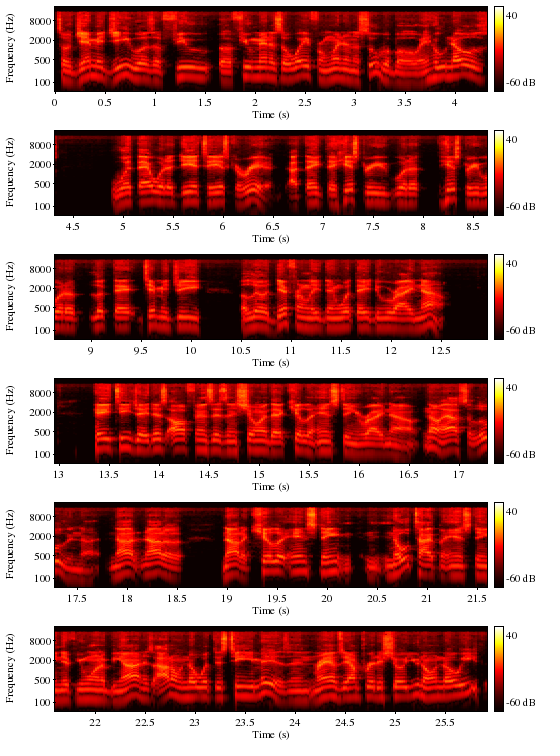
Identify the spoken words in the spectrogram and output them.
So Jimmy G was a few a few minutes away from winning a Super Bowl, and who knows what that would have did to his career. I think the history would have history would have looked at Jimmy G a little differently than what they do right now. Hey TJ, this offense isn't showing that killer instinct right now. No, absolutely not. Not not a not a killer instinct, no type of instinct, if you want to be honest. I don't know what this team is. And Ramsey, I'm pretty sure you don't know either.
